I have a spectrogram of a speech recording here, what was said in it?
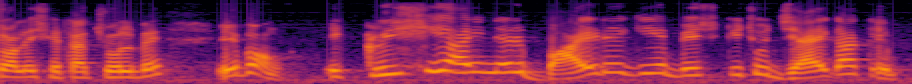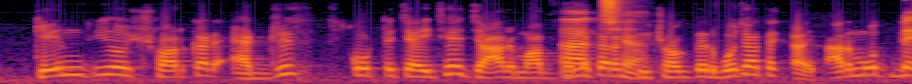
চলে সেটা চলবে এবং এই কৃষি আইনের বাইরে গিয়ে বেশ কিছু জায়গাকে কেন্দ্রীয় সরকার অ্যাড্রেস করতে চাইছে যার মাধ্যমে তারা আচ্ছা। কৃষকদের বোঝাতে চায় তার মধ্যে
